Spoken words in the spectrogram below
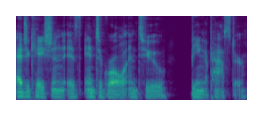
education is integral into being a pastor?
